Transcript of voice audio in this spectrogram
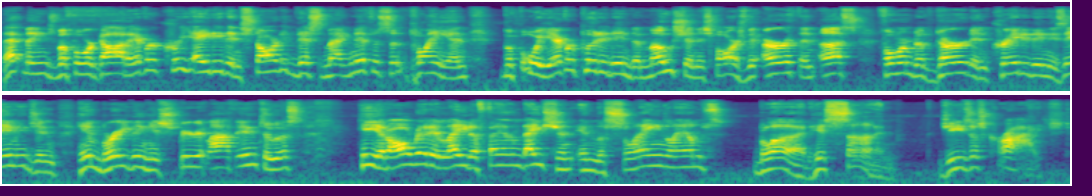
That means before God ever created and started this magnificent plan, before He ever put it into motion as far as the earth and us formed of dirt and created in His image and Him breathing His spirit life into us, he had already laid a foundation in the slain lamb's blood, his son, Jesus Christ.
